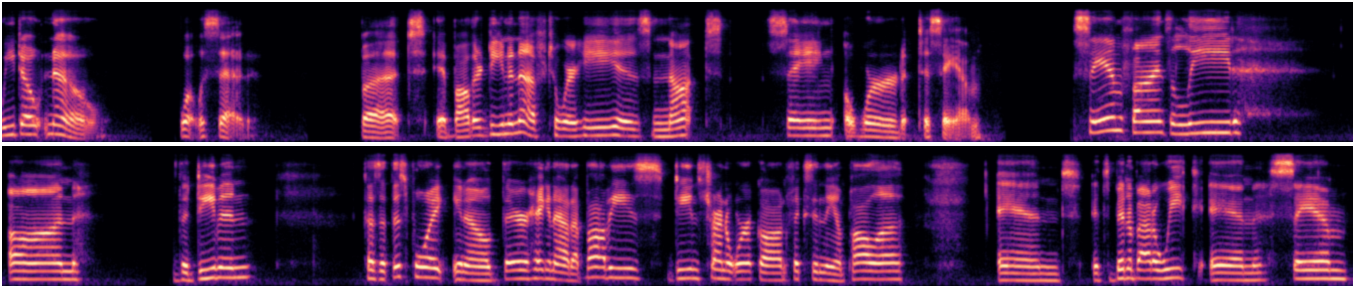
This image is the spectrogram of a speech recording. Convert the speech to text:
we don't know what was said, but it bothered Dean enough to where he is not saying a word to Sam. Sam finds a lead on the demon because at this point, you know, they're hanging out at Bobby's. Dean's trying to work on fixing the Impala. And it's been about a week, and Sam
